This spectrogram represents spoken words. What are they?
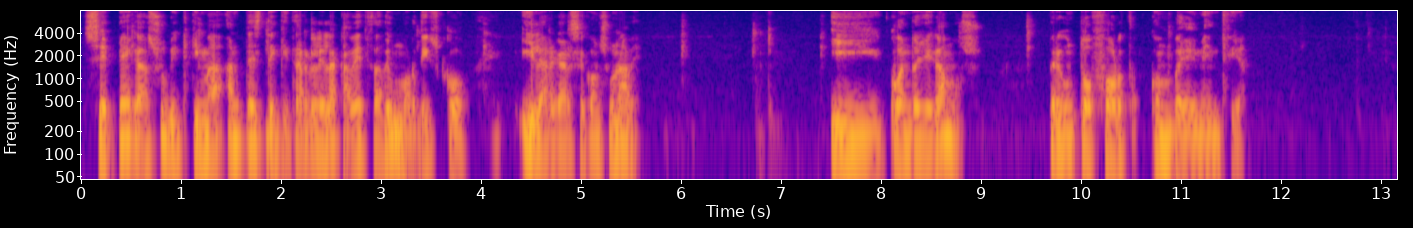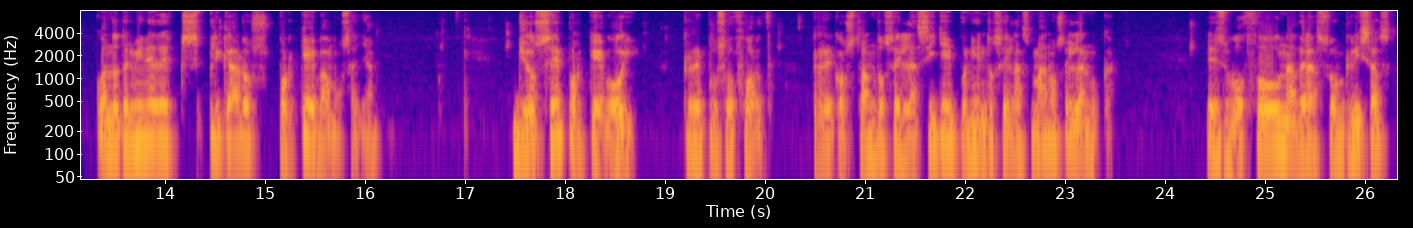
se pega a su víctima antes de quitarle la cabeza de un mordisco y largarse con su nave. ¿Y cuándo llegamos? preguntó Ford con vehemencia. Cuando termine de explicaros por qué vamos allá. Yo sé por qué voy, repuso Ford, recostándose en la silla y poniéndose las manos en la nuca. Esbozó una de las sonrisas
